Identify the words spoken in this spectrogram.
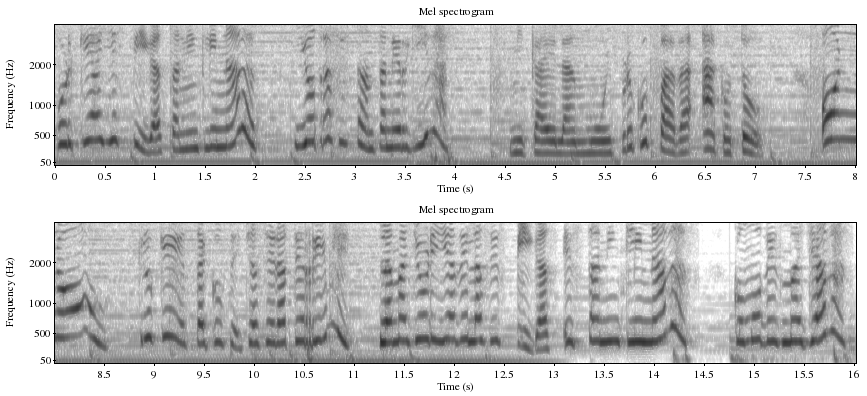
¿por qué hay espigas tan inclinadas y otras están tan erguidas? Micaela, muy preocupada, acotó, ¡Oh no! Creo que esta cosecha será terrible. La mayoría de las espigas están inclinadas, como desmayadas.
